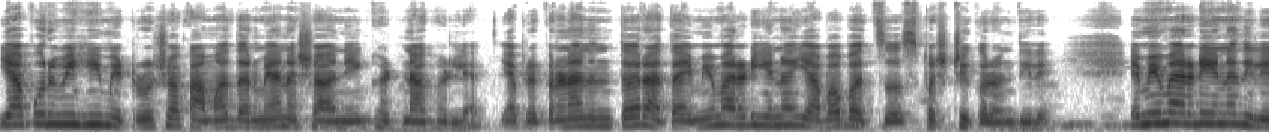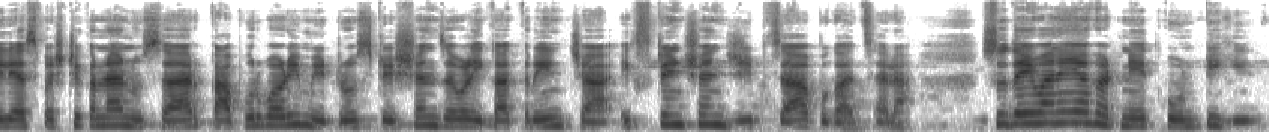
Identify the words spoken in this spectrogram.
यापूर्वीही मेट्रोच्या कामादरम्यान अशा अनेक घटना घडल्या. या प्रकरणानंतर आता एम. एम. आर. डी. एनं याबाबतचं स्पष्टीकरण दिले. एम. एम. आर. डी. एनं दिलेल्या स्पष्टीकरणानुसार कापूरबाडी मेट्रो स्टेशनजवळ एका क्रेनच्या एक्सटेन्शन जीपचा अपघात झाला. सुदैवाने या घटनेत कोणतीही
